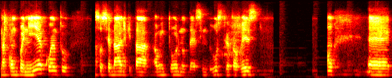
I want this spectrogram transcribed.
na companhia, quanto a sociedade que está ao entorno dessa indústria, talvez. Então, é,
